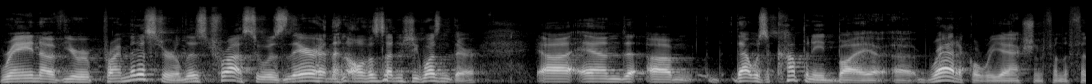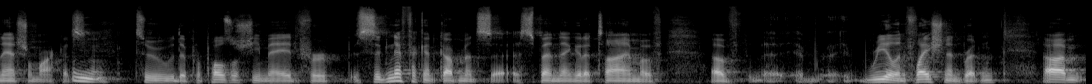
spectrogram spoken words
reign of your prime minister, Liz Truss, who was there and then all of a sudden she wasn't there. Uh, and um, that was accompanied by a, a, radical reaction from the financial markets mm. to the proposal she made for significant government uh, spending at a time of, of uh, real inflation in Britain. Um,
